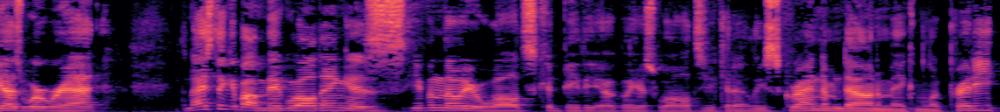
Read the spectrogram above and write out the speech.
Guys where we're at. The nice thing about MIG welding is even though your welds could be the ugliest welds, you could at least grind them down and make them look pretty.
